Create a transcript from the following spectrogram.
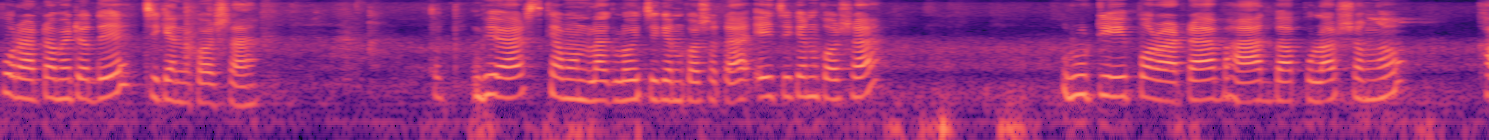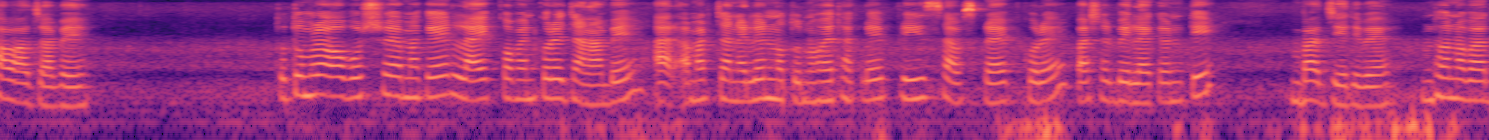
পোড়া টমেটো দিয়ে চিকেন কষা। তো ভিউয়ার্স, কেমন লাগল ওই চিকেন কষাটা? এই চিকেন কষা, রুটি, পরাটা, ভাত বা পোলার সঙ্গেও খাওয়া যাবে। তো তোমরা অবশ্যই আমাকে লাইক কমেন্ট করে জানাবে। আর আমার চ্যানেলে নতুন হয়ে থাকলে প্লিজ সাবস্ক্রাইব করে পাশের বেল আইকনটি বাজিয়ে দেবে। ধন্যবাদ।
